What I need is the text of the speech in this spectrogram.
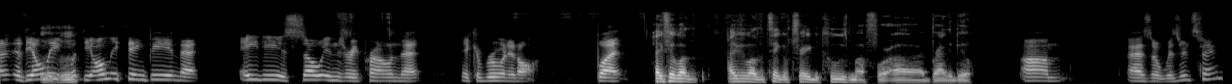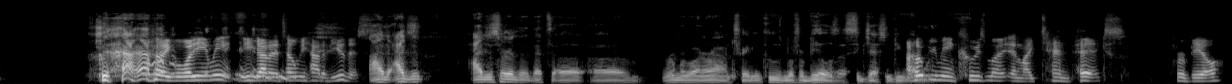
uh, the only Mhm. with the only thing being that AD is so injury prone that it could ruin it all. But How you feel about how you feel about the take of trading Kuzma for uh, Bradley Beal? um, as a Wizards fan, like what do you mean? You got to tell me how to view this. I, I just I just heard that that's a, a rumor going around. Trading Kuzma for Beal is a suggestion people. I hope want. you mean Kuzma and like ten picks for Beal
